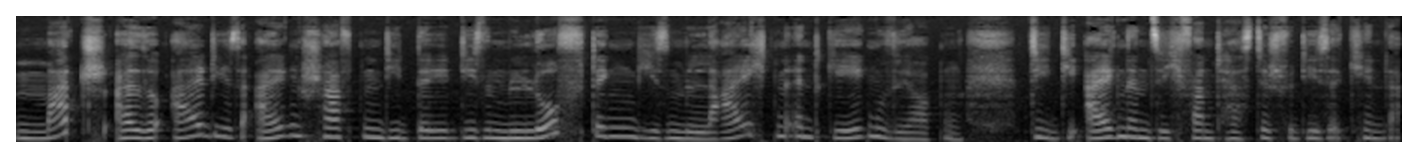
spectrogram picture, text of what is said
Matsch, also all diese Eigenschaften, die, die diesem luftigen, diesem leichten entgegenwirken, die, die eignen sich fantastisch für diese Kinder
